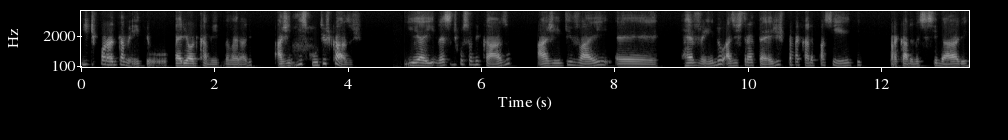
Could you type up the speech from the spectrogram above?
esporadicamente, ou periodicamente, na verdade, a gente discute os casos. E aí, nessa discussão de caso, a gente vai é, revendo as estratégias para cada paciente, para cada necessidade.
